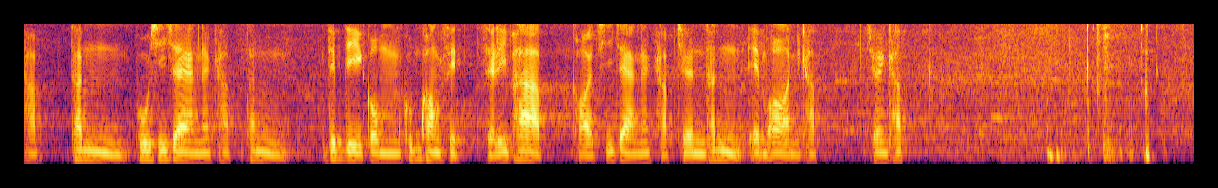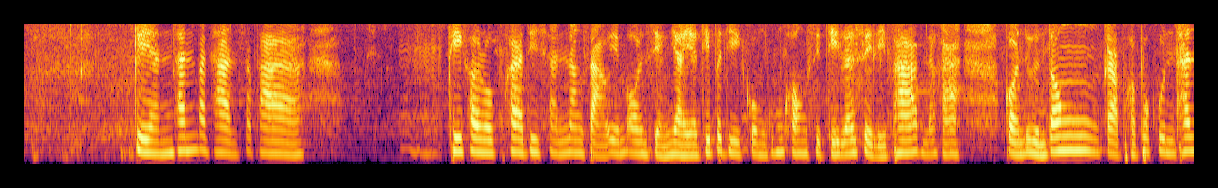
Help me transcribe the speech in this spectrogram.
ครับ ท่านผู้ชี้แจงนะครับ ท่านทิบดีกรมคุ้มครองสิทธิเสรีภาพขอชี้แจงนะครับ เชิญท่านเอ็มออนครับ เชิญครับเรียนท่านประธานสภา ที่เคารพค่ะดิฉันนางสาวเอ็มออนเสียงใหญ่อธิบดีกรมคุ้มครองสิทธิและเสรีภาพนะคะ ก่อนอื่นต้องกราบขอบพระคุณท่าน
